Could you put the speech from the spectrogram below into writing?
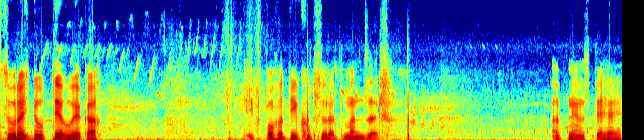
सूरज डूबते हुए का एक बहुत ही खूबसूरत मंज़र। अपने उस पर है।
